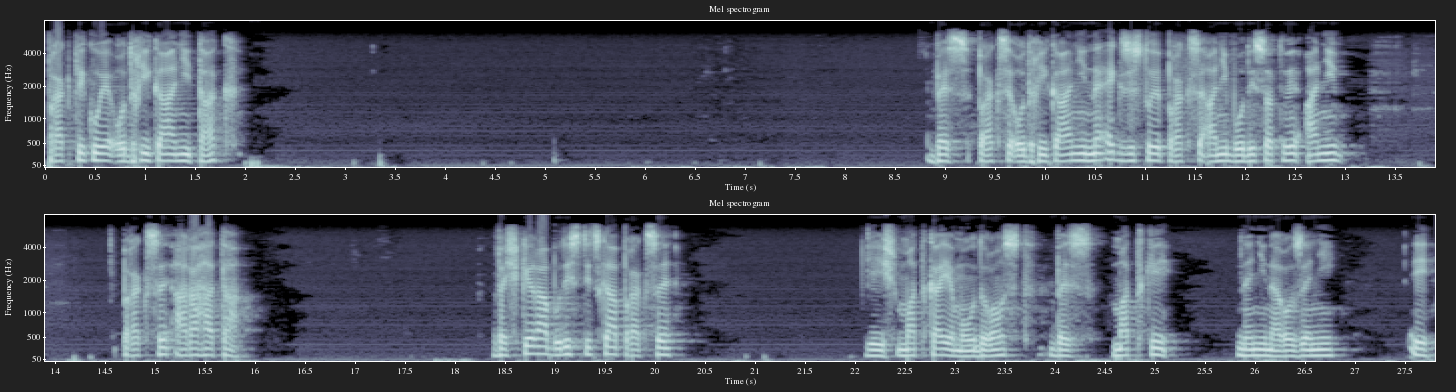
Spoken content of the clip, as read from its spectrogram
praktikuje odříkání tak, bez praxe odříkání neexistuje praxe ani bodhisattvy, ani praxe arahata. Veškerá buddhistická praxe, jejíž matka je moudrost, bez matky není narození. I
